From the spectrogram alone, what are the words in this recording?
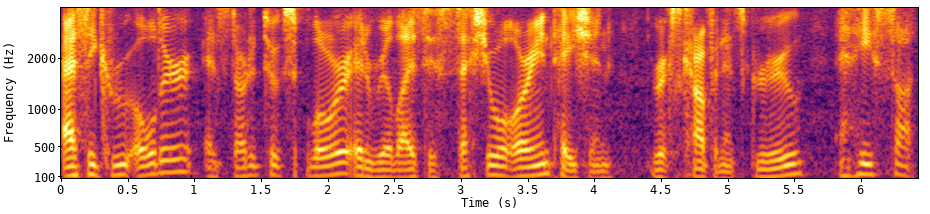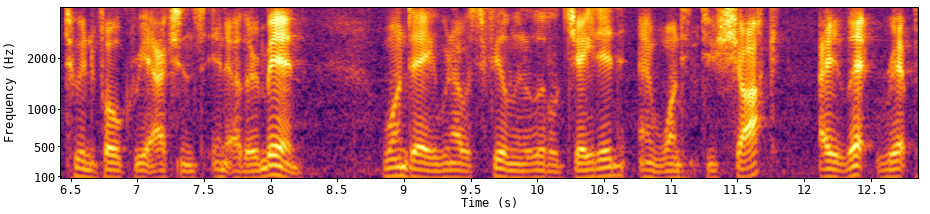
As he grew older and started to explore and realize his sexual orientation, Rick's confidence grew and he sought to invoke reactions in other men. One day, when I was feeling a little jaded and wanting to shock, I let rip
